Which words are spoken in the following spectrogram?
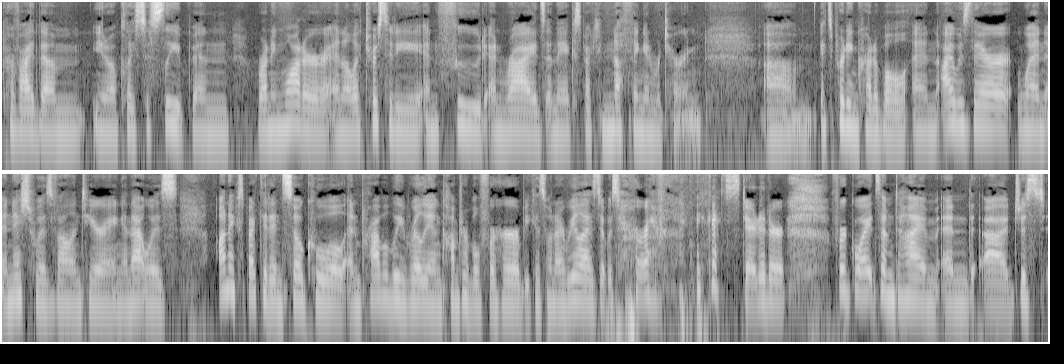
provide them, you know, a place to sleep and running water and electricity and food and rides, and they expect nothing in return. Um, it's pretty incredible. And I was there when Anish was volunteering, and that was unexpected and so cool, and probably really uncomfortable for her because when I realized it was her, I, I think I stared at her for quite some time and uh, just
